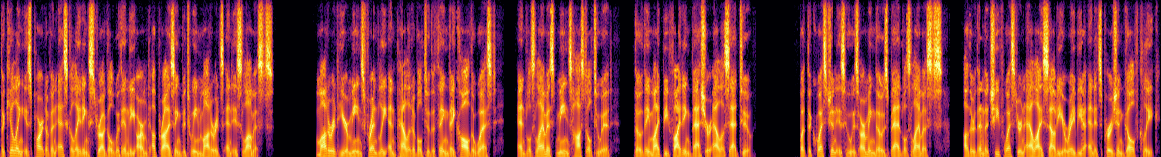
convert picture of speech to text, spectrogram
The killing is part of an escalating struggle within the armed uprising between moderates and Islamists. Moderate here means friendly and palatable to the thing they call the West, and Islamist means hostile to it, though they might be fighting Bashar al-Assad too. But the question is who is arming those bad Islamists, other than the chief Western ally Saudi Arabia and its Persian Gulf clique.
